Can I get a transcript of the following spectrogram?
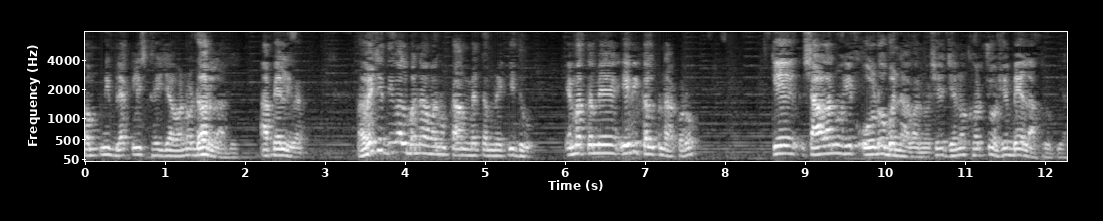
કંપની બ્લેકલિસ્ટ થઈ જવાનો ડર લાગે. આ પહેલી વાત. હવે જે દિવાલ બનાવવાનું કામ મેં તમને કીધું, એમાં તમે એવી કલ્પના કરો કે શાળાનો એક ઓરડો બનાવવાનો છે, જેનો ખર્ચો છે બે લાખ રૂપિયા.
